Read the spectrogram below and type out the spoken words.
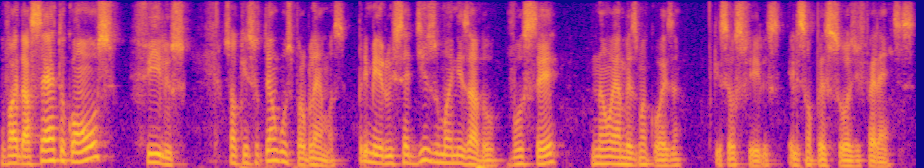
vai dar certo com os filhos. Só que isso tem alguns problemas. Primeiro, isso é desumanizador. Você não é a mesma coisa que seus filhos. Eles são pessoas diferentes.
